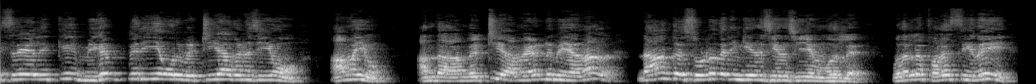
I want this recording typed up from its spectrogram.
இஸ்ரேலுக்கு மிகப்பெரிய ஒரு வெற்றியாக என்ன செய்யும்? அமையும். அந்த வெற்றி அமைய வேண்டுமேயானால் நாங்க சொல்றதை நீங்க என்ன செய்யணும்? செய்யணும் முதல்ல. முதல்ல பலஸ்தீனை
